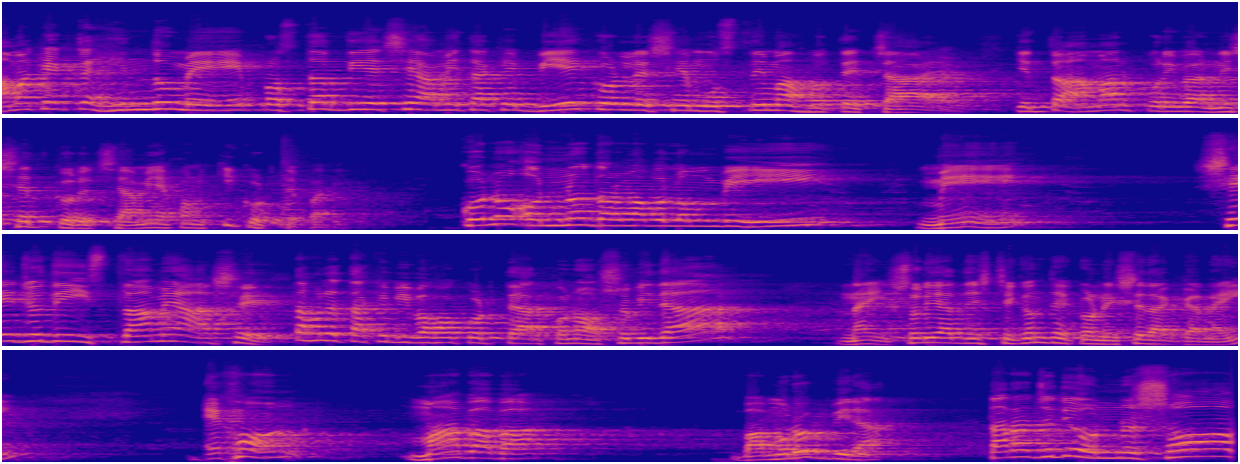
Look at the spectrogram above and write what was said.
আমাকে একটা হিন্দু মেয়ে প্রস্তাব দিয়েছে, আমি তাকে বিয়ে করলে সে মুসলিমা হতে চায়। কিন্তু আমার পরিবার নিষেধ করেছে, আমি এখন কি করতে পারি? কোনো অন্য ধর্মাবলম্বী মেয়ে, সে যদি ইসলামে আসে, তাহলে তাকে বিবাহ করতে আর কোনো অসুবিধা নাই। শরিয়া দৃষ্টিকোণ থেকে কোনো নিষেধাজ্ঞা নাই। এখন মা বাবা বা মুরব্বীরা, তারা যদি অন্য সব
